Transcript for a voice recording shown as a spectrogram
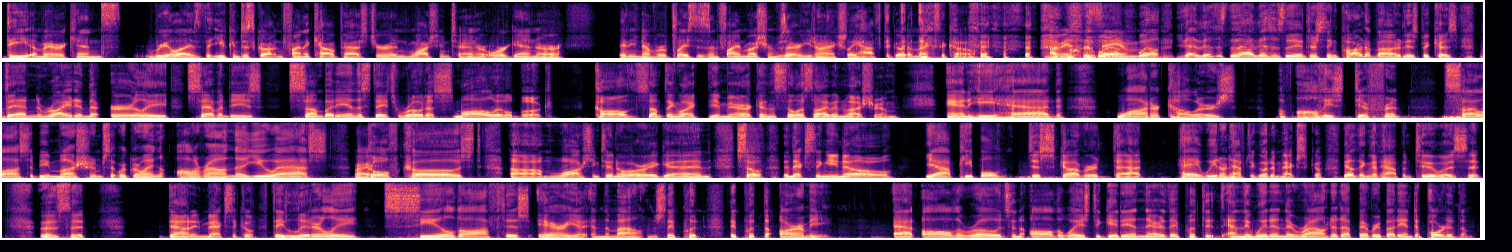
the Americans realize that you can just go out and find a cow pasture in Washington or Oregon or any number of places and find mushrooms there? You don't actually have to go to Mexico. I mean, it's the same- Well, well this is the this is the interesting part about it is because then, right in the early '70s, somebody in the states wrote a small little book called something like "The American Psilocybin Mushroom," and he had watercolors of all these different psilocybe mushrooms that were growing all around the U.S. Right. Gulf Coast, um, Washington, Oregon. So the next thing you know, yeah, people discovered that hey, we don't have to go to Mexico. The other thing that happened too was that was that down in Mexico, they literally sealed off this area in the mountains. They put they put the army at all the roads and all the ways to get in there. They put the and they went in, they rounded up everybody and deported them.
